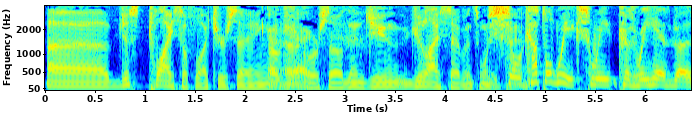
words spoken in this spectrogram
uh, just twice of what you're saying, uh, Okay. or so. Then June, July 7th when he So a couple of weeks, we because we had uh,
